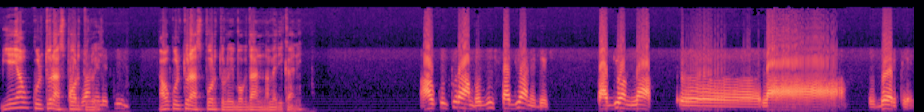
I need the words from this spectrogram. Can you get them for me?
ei au cultura sportului. Au cultura sportului, Bogdan, americanii. Au cultura, am văzut stadioane, deci stadion la uh, la Berkeley.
